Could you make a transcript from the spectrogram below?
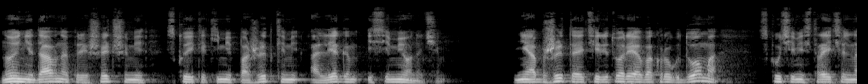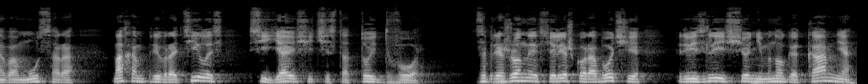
но и недавно пришедшими с кое-какими пожитками Олегом и Семеновичем. Необжитая территория вокруг дома с кучами строительного мусора махом превратилась в сияющий чистотой двор – Запряженные в тележку рабочие привезли еще немного камня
